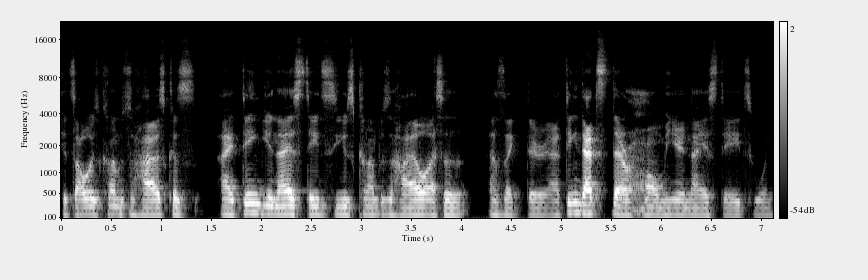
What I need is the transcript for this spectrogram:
it's always Columbus, Ohio, is because I think United States use Columbus, Ohio as a as like their. I think that's their home here, in United States. When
